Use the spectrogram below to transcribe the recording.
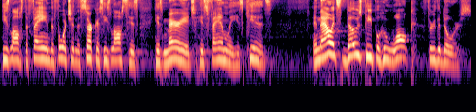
He's lost the fame, the fortune, the circus. He's lost his, his marriage, his family, his kids. And now it's those people who walk through the doors.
